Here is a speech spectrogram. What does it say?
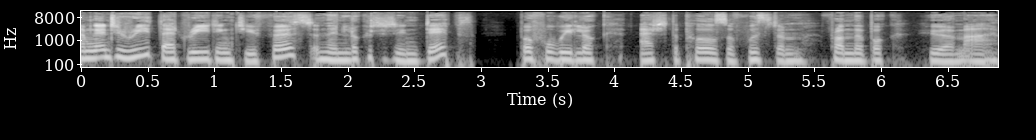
I'm going to read that reading to you first and then look at it in depth before we look at the pearls of wisdom from the book Who Am I?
